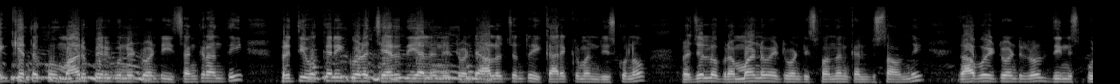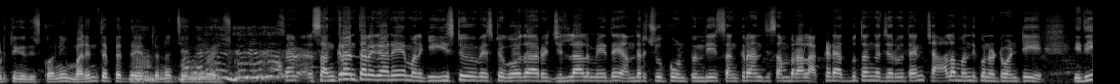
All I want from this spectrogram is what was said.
ఐక్యతకు మారుపేరుగు ఉన్నటువంటి ఈ సంక్రాంతి ప్రతి ఒక్కరికి కూడా చేరదీయాలనేటువంటి ఆలోచనతో ఈ కార్యక్రమాన్ని తీసుకున్నాం. ప్రజల్లో బ్రహ్మాండమైనటువంటి స్పందన కనిపిస్తూ ఉంది. రాబోయేటువంటి రోజులు దీన్ని స్ఫూర్తిగా తీసుకొని మరింత పెద్ద ఎత్తున సార్ సంక్రాంతి అనగానే మనకి ఈస్ట్ వెస్ట్ గోదావరి జిల్లాల మీదే అందరి చూపు ఉంటుంది. సంక్రాంతి సంబరాలు అక్కడే అద్భుతంగా జరుగుతాయని చాలా మందికి ఉన్నటువంటి ఇది.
